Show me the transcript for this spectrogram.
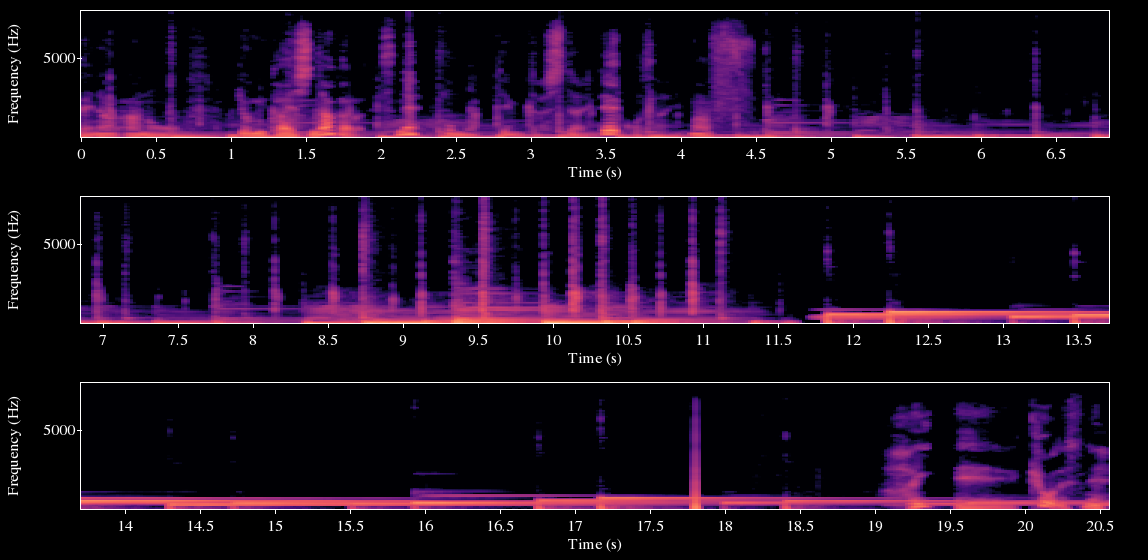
えなあの読み返しながらですね思ってみた次第でございます。ですね、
